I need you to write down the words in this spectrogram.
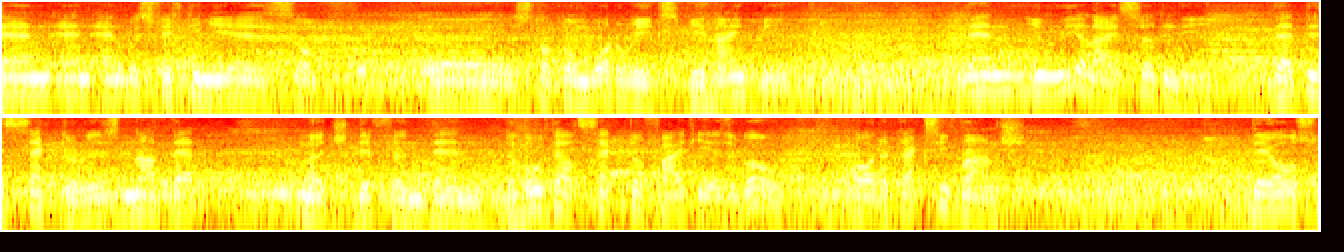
then and, and with 15 years of uh, Stockholm Water Weeks behind me, then you realize suddenly that this sector is not that much different than the hotel sector five years ago or the taxi branch. They also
